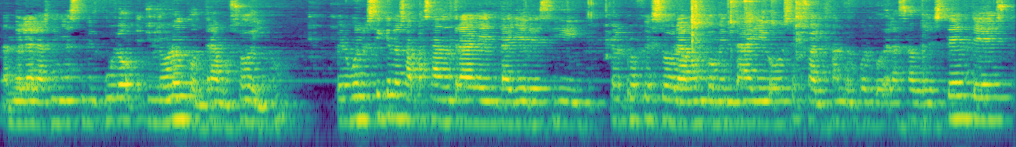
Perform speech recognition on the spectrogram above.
dándole a las niñas en el culo, no lo encontramos hoy, ¿no? Pero bueno, sí que nos ha pasado entrar en talleres y el profesor haga un comentario sexualizando el cuerpo de las adolescentes,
